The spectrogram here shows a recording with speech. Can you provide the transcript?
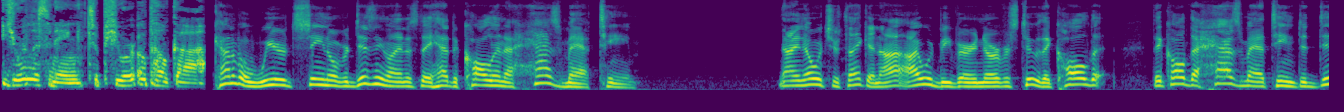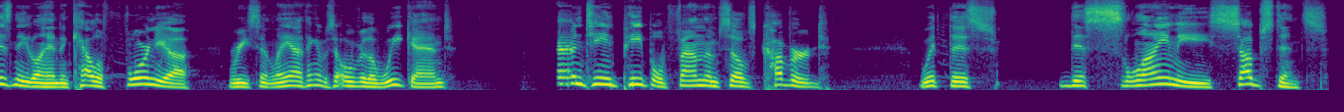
You're listening to Pure Opelka. Kind of a weird scene over Disneyland is they had to call in a hazmat team. Now I know what you're thinking. I, I would be very nervous too. They called it they called the hazmat team to Disneyland in California recently. I think it was over the weekend. 17 people found themselves covered with this this slimy substance.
